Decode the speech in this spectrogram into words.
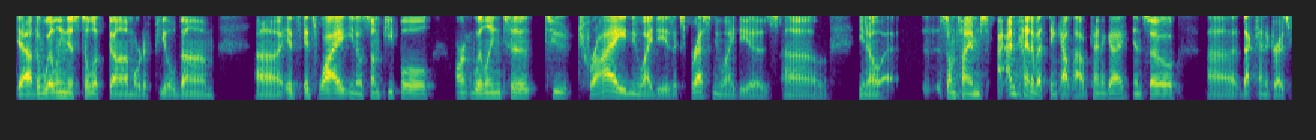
Yeah, the willingness to look dumb or to feel dumb. Uh, it's it's why you know some people aren't willing to to try new ideas, express new ideas. Uh, you know, sometimes I'm kind of a think out loud kind of guy, and so uh, that kind of drives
